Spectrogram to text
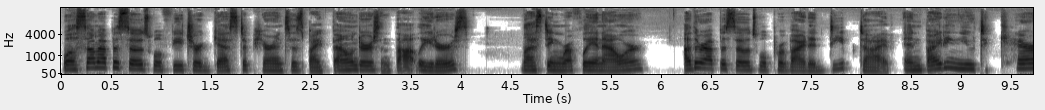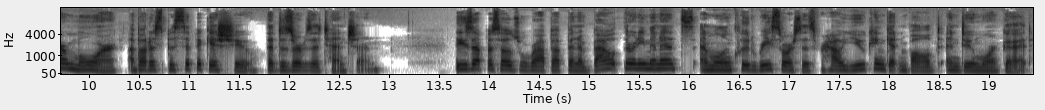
While some episodes will feature guest appearances by founders and thought leaders, lasting roughly an hour, other episodes will provide a deep dive, inviting you to care more about a specific issue that deserves attention. These episodes will wrap up in about 30 minutes and will include resources for how you can get involved and do more good.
